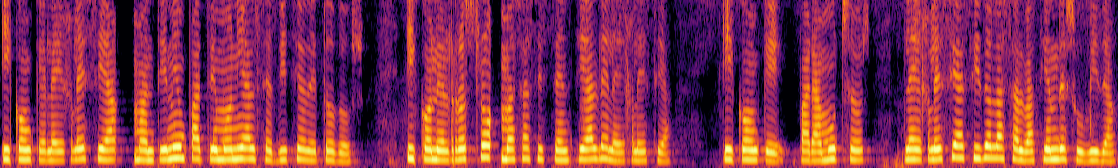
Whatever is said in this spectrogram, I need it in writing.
y con que la Iglesia mantiene un patrimonio al servicio de todos, y con el rostro más asistencial de la Iglesia, y con que, para muchos, la Iglesia ha sido la salvación de su vida.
